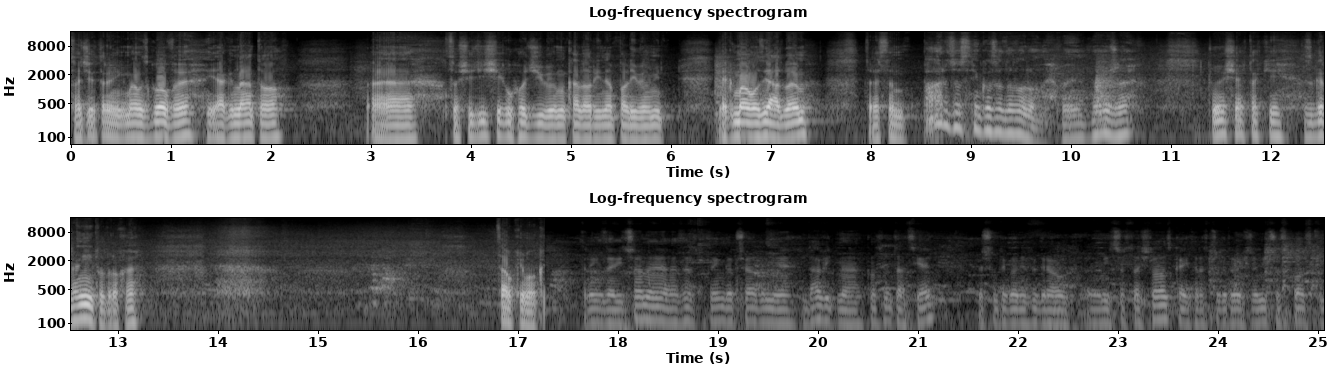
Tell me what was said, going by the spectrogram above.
Zasadzie trening mam z głowy, jak na to, e, co się dzisiaj uchodziłem, kalorii napaliłem i jak mało zjadłem, to jestem bardzo z niego zadowolony. Wam, że czuję się jak taki z granitu trochę. Całkiem ok. Trening zaliczony, a zaraz treningu przyjechał mnie Dawid na konsultację. W zeszłym tygodniu wygrał e, Mistrzostwa Śląska i teraz przygotowuje się do Mistrzostw Polski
